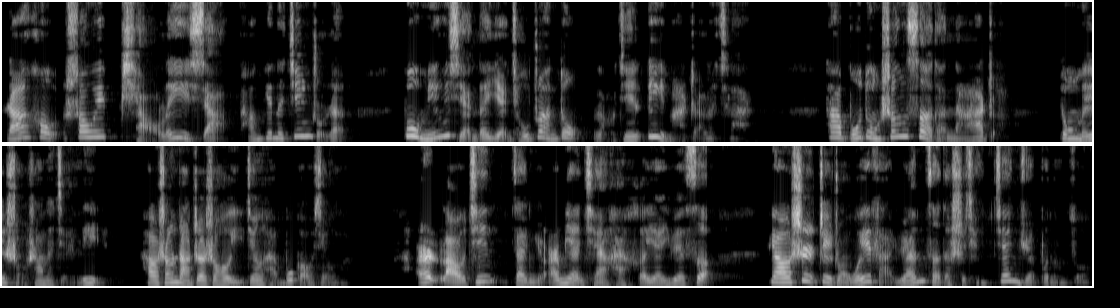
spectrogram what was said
然后稍微瞟了一下旁边的金主任，不明显的眼球转动，老金立马站了起来，他不动声色的拿着冬梅手上的简历。郝省长这时候已经很不高兴了。而老金在女儿面前还和颜悦色，表示这种违反原则的事情坚决不能做。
